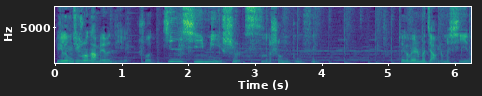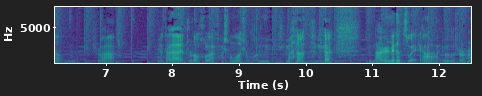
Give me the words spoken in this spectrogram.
李隆基说：“那没问题。说今夕密誓，死生不负。这个为什么讲这么细呢？是吧？因为大家也知道后来发生了什么，是吧？男人这个嘴啊，有的时候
